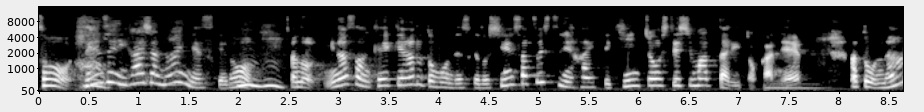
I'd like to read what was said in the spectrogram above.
そう、全然意外じゃないんですけど、うんうん、あの、皆さん経験あると思うんですけど、診察室に入って緊張してしまったりとかね、うん、あと、なん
